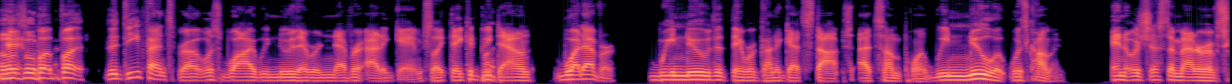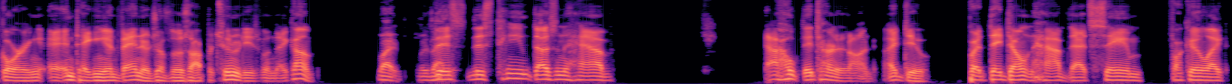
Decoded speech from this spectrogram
Eh, so but but the defense, bro, was why we knew they were never out of games. Like they could be down, whatever. we knew that they were going to get stops at some point. We knew it was coming. And it was just a matter of scoring and taking advantage of those opportunities when they come. Right. Exactly. This this team doesn't have I hope they turn it on. I do. But they don't have that same fucking like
